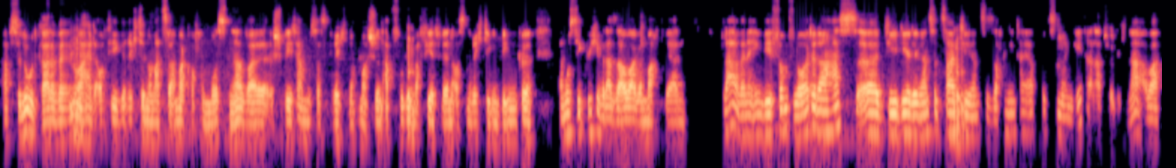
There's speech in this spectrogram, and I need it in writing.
Absolut, gerade wenn du halt auch die Gerichte nochmal zweimal kochen musst, ne? weil später muss das Gericht nochmal schön abfotografiert werden aus dem richtigen Winkel. Da muss die Küche wieder sauber gemacht werden. Klar, wenn du irgendwie fünf Leute da hast, äh, die dir die ganze Zeit die ganzen Sachen hinterher putzen, dann geht das natürlich. Ne? Aber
